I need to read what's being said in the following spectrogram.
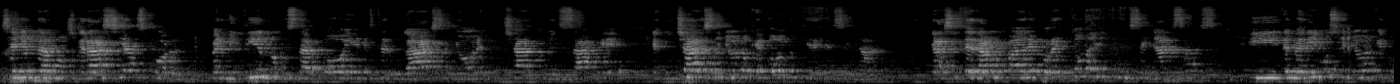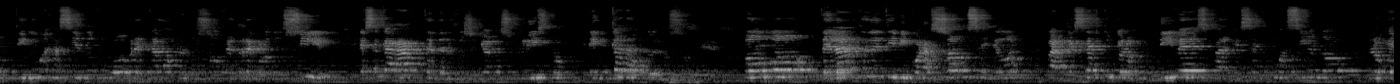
Señor, damos gracias por permitirnos estar hoy en este lugar, Señor, escuchar tu mensaje, escuchar, Señor, lo que hoy nos quieres enseñar. Gracias te damos, Padre, por todas estas enseñanzas y te pedimos, Señor, que continúes haciendo tu obra en cada uno de nosotros, reproducir ese carácter de nuestro Señor Jesucristo en cada uno de nosotros. Pongo delante de ti mi corazón, Señor, para que seas tú que lo cultives, para que seas tú haciendo lo que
